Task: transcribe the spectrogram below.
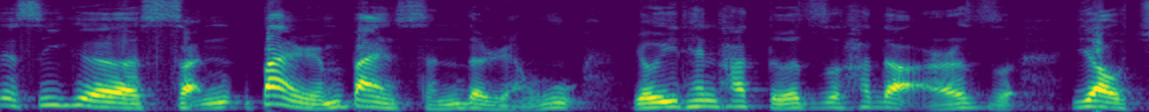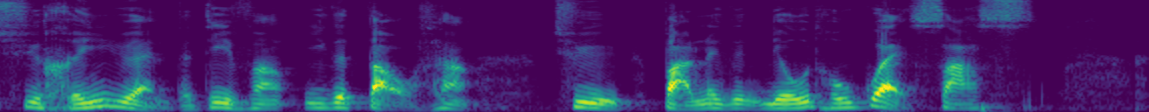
这是一个神半人半神的人物。有一天，他得知他的儿子要去很远的地方，一个岛上去把那个牛头怪杀死。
